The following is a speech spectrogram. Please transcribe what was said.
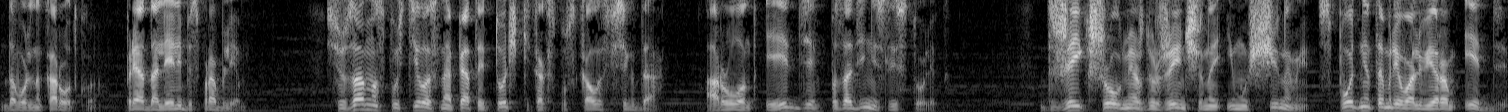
довольно короткую, преодолели без проблем. Сюзанна спустилась на пятой точке, как спускалась всегда, а Роланд и Эдди позади несли столик. Джейк шел между женщиной и мужчинами с поднятым револьвером Эдди.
